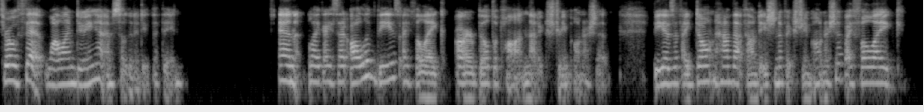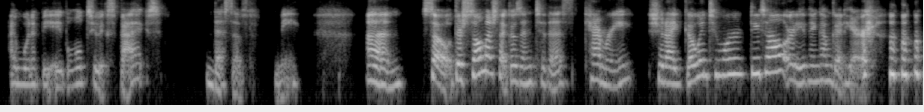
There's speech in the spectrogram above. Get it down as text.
throw a fit while I'm doing it, I'm still going to do the thing. And like I said, all of these I feel like are built upon that extreme ownership. Because if I don't have that foundation of extreme ownership, I feel like I wouldn't be able to expect this of me. Um, so there's so much that goes into this. Camri, should I go into more detail or do you think I'm good here? um,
